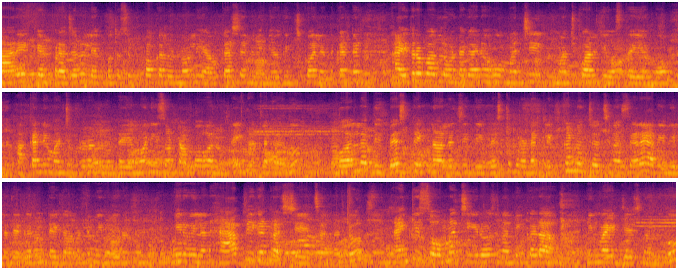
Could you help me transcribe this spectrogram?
నారేడ్కేడ్ ప్రజలు లేకపోతే చుట్టుపక్కల ఉన్న వాళ్ళు ఈ అవకాశాన్ని వినియోగించుకోవాలి. ఎందుకంటే హైదరాబాద్లో ఉండగానే ఓ మంచి మంచి క్వాలిటీ వస్తాయేమో అక్కడనే మంచి ప్రోడక్ట్లు ఉంటాయేమో అని ఇటువంటి అపోహలు ఉంటాయి. అట్లా కాదు. వరల్డ్లో the best technology the best ప్రోడక్ట్లు ఎక్కడి నుంచి వచ్చినా సరే అవి వీళ్ళ దగ్గర ఉంటాయి కాబట్టి మీరు మీరు వీళ్ళని హ్యాపీగా ట్రస్ట్ చేయొచ్చు అన్నట్టు. థ్యాంక్ యూ సో మచ్ ఈరోజు నన్ను ఇక్కడ ఇన్వైట్ చేసినందుకు.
